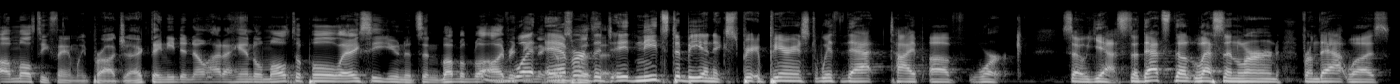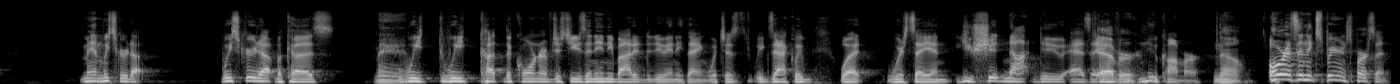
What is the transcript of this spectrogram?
a multifamily project. They need to know how to handle multiple AC units and blah blah blah. Everything Whatever that goes with the it. it. needs to be an exper- experienced with that type of work. So yes, so that's the lesson learned from that was, man, we screwed up. We screwed up because Man, we we cut the corner of just using anybody to do anything, which is exactly what we're saying you should not do as a Ever. newcomer no. or as an experienced person.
